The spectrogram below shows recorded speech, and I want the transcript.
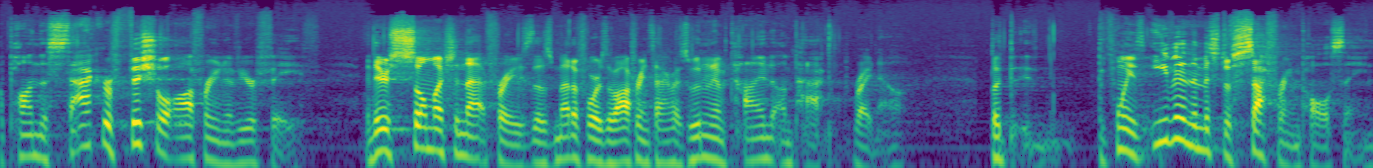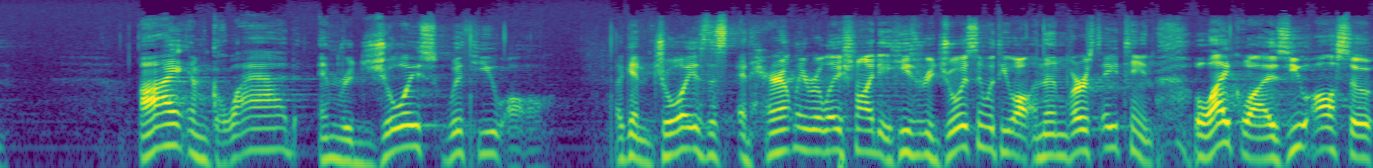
upon the sacrificial offering of your faith. And there's so much in that phrase, those metaphors of offering sacrifice, we don't have time to unpack right now. But the, the point is, even in the midst of suffering, Paul's saying, I am glad and rejoice with you all. Again, joy is this inherently relational idea. He's rejoicing with you all. And then verse 18, likewise, you also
